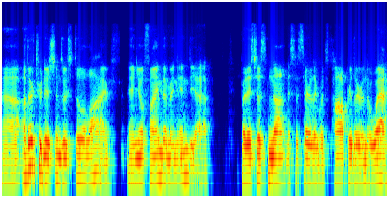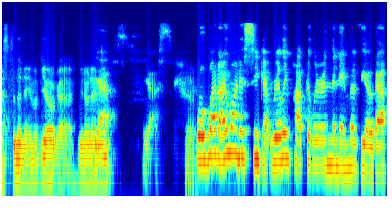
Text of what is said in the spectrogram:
Uh, other traditions are still alive, and you'll find them in India, but it's just not necessarily what's popular in the West in the name of yoga. You know what I yes, mean? Yes, yes. Yeah. Well, what I want to see get really popular in the name of yoga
